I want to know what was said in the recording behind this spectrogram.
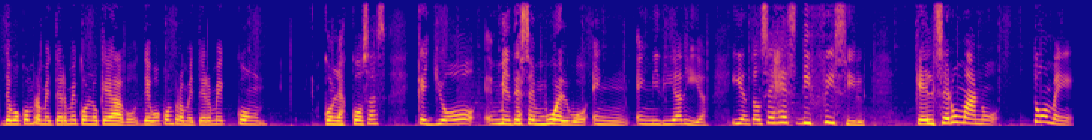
debo comprometerme con lo que hago, debo comprometerme con, con las cosas que yo me desenvuelvo en, en mi día a día. Y entonces es difícil que el ser humano tome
